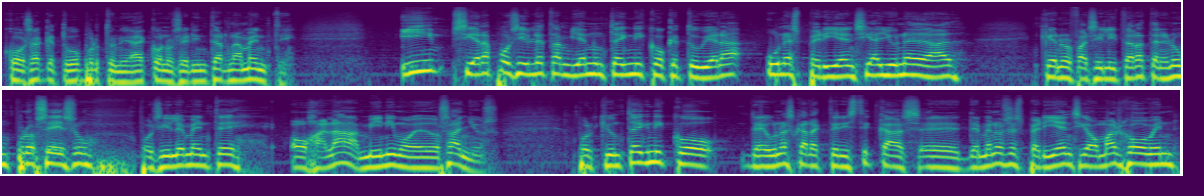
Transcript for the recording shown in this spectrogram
cosa que tuvo oportunidad de conocer internamente. Y si era posible también un técnico que tuviera una experiencia y una edad que nos facilitara tener un proceso, posiblemente, ojalá, mínimo de dos años. Porque un técnico de unas características eh, de menos experiencia o más joven,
